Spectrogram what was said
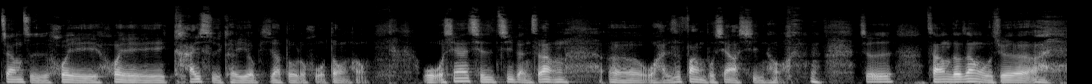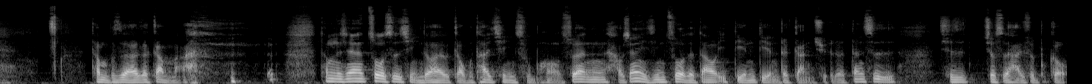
这样子会会开始可以有比较多的活动哈。我我现在其实基本上，呃，我还是放不下心哈，就是常常都让我觉得，哎。他们不知道在干嘛，他们现在做事情都还搞不太清楚哈。虽然好像已经做得到一点点的感觉了，但是其实就是还是不够。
